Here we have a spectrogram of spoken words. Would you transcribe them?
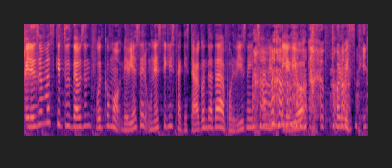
Pero eso más que 2000 fue como, debía ser una estilista que estaba contratada por Disney Channel que le dio por vestir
